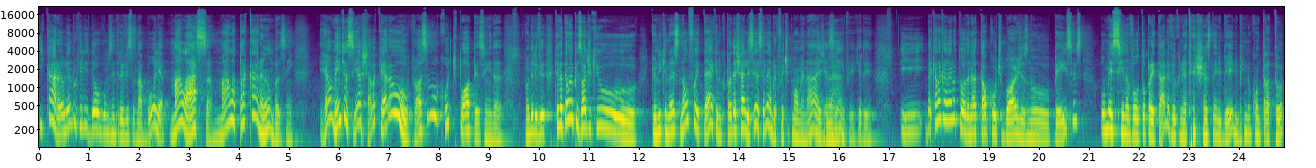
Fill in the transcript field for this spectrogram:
E, cara, eu lembro que ele deu algumas entrevistas na bolha, malaça, mala pra caramba, assim. Realmente, assim, achava que era o próximo coach pop, assim, da, quando ele vir... Teve até um episódio que o, que o Nick Nurse não foi técnico pra deixar ele ser, você lembra? Que foi tipo uma homenagem, assim, Uhum. porque ele... E daquela galera toda, né? Tal coach Borges no Pacers, o Messina voltou pra Itália, viu que não ia ter chance na NBA, a NBA não contratou.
